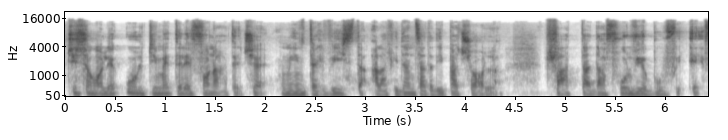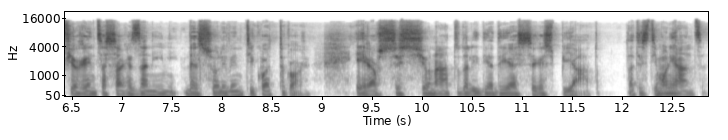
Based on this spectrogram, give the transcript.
ci sono le ultime telefonate, c'è un'intervista alla fidanzata di Pacciolla fatta da Fulvio Buffi e Fiorenza Sarzanini del Sole 24 Ore. Era ossessionato dall'idea di essere spiato la testimonianza.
